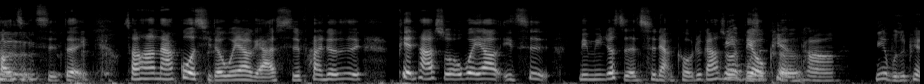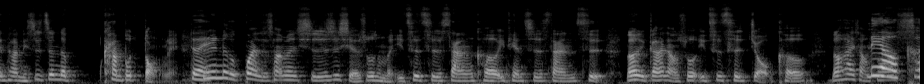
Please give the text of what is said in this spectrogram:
好几次。对，常常拿过期的胃药给他吃，不然就是骗他说胃药一次明明就只能吃两颗，我就跟他说六颗。骗他，你也不是骗他，你是真的看不懂哎。对因为那个罐子上面其实是写说什么一次吃三颗，一天吃三次，然后你跟他讲说一次吃九颗，然后他还想六颗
